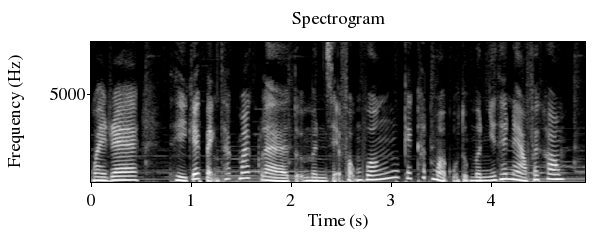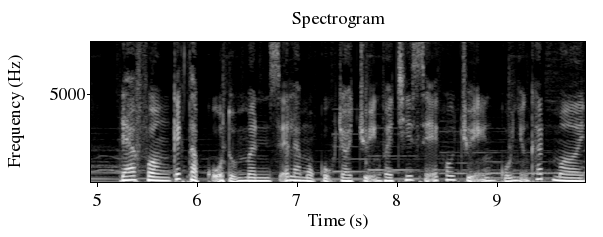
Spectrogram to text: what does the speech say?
ngoài ra thì các bạn thắc mắc là tụi mình sẽ phỏng vấn các khách mời của tụi mình như thế nào phải không đa phần các tập của tụi mình sẽ là một cuộc trò chuyện và chia sẻ câu chuyện của những khách mời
